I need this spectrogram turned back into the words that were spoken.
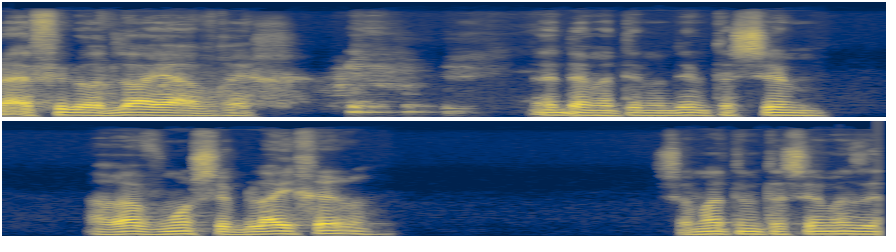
אולי אפילו עוד לא היה אברך, לא יודע אם אתם יודעים את השם, הרב משה בלייכר, שמעתם את השם הזה?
